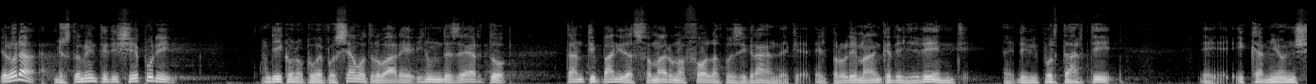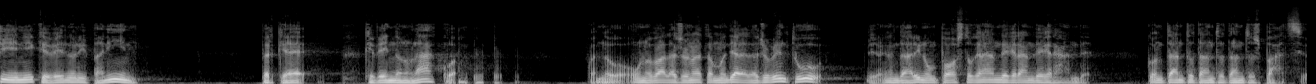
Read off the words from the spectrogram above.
E allora giustamente i discepoli dicono come possiamo trovare in un deserto tanti pani da sfamare una folla così grande, che è il problema anche degli eventi. Eh, devi portarti eh, i camioncini che vendono i panini perché che vendono l'acqua. Quando uno va alla giornata mondiale della gioventù bisogna andare in un posto grande, grande, grande, con tanto, tanto, tanto spazio.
